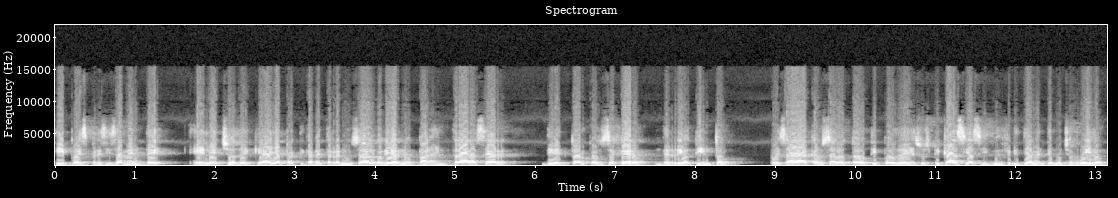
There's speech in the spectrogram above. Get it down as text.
y pues precisamente el hecho de que haya prácticamente renunciado al gobierno para entrar a ser director consejero de Río Tinto, pues ha causado todo tipo de suspicacias y definitivamente mucho ruido,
